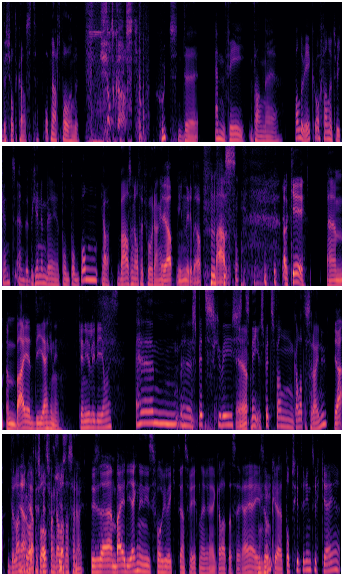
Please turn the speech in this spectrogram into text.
de Shotcast. Op naar het volgende. Shotcast. Goed, de MV van, eh, van de week of van het weekend. En we beginnen bij Pom Pom Pom. Ja, bazen altijd voorrang. hè? Ja, inderdaad. Baas. Oké, ehm, een Baye Diagne. Kennen jullie die jongens? Ehm, eh, spits geweest. Ja. Nee, spits van Galatasaray nu. Ja. De lang Ja, verwachte ja, spits van. Galatasaray. Dus eh een Baye Diagne is vorige week getransfereerd naar eh, Galatasaray. Hij is Mhm. ook eh, topschutter in Turkije.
